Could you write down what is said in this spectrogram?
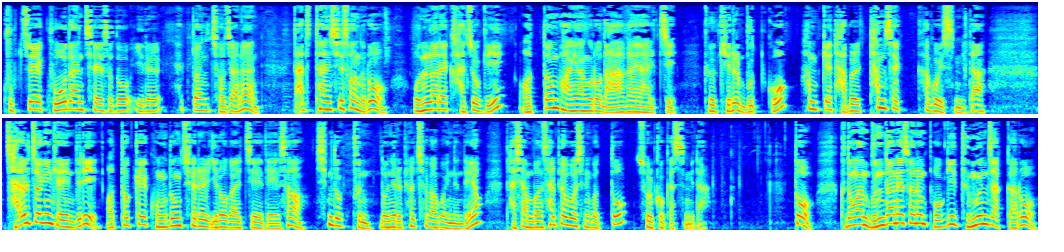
국제 구호단체에서도 일을 했던 저자는 따뜻한 시선으로 오늘날의 가족이 어떤 방향으로 나아가야 할지 그 길을 묻고 함께 답을 탐색하고 있습니다. 자율적인 개인들이 어떻게 공동체를 이뤄갈지에 대해서 심도 깊은 논의를 펼쳐가고 있는데요. 다시 한번 살펴보시는 것도 좋을 것 같습니다. 또 그동안 문단에서는 보기 드문 작가로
